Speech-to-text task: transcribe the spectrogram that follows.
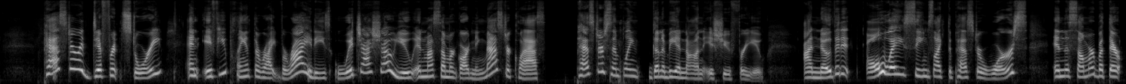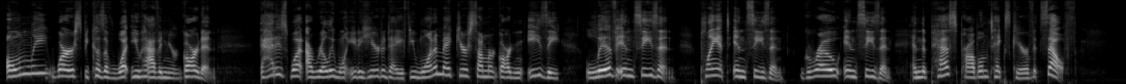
Pests are a different story, and if you plant the right varieties, which I show you in my summer gardening masterclass, pests are simply going to be a non issue for you. I know that it always seems like the pests are worse in the summer, but they're only worse because of what you have in your garden. That is what I really want you to hear today. If you want to make your summer garden easy, live in season, plant in season, grow in season, and the pest problem takes care of itself.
